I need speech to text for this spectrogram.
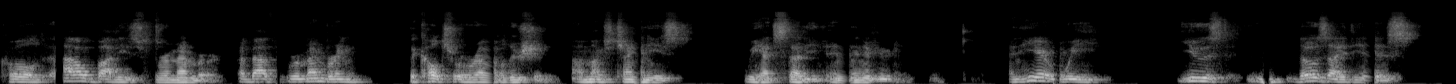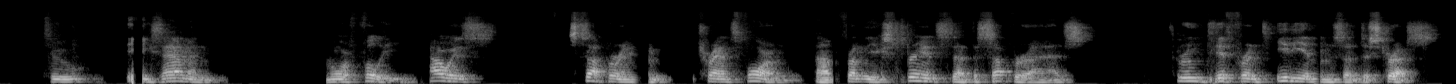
called How Bodies Remember, about remembering the Cultural Revolution amongst Chinese we had studied and interviewed. And here we used those ideas to examine more fully how is suffering transformed um, from the experience that the sufferer has through different idioms of distress.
